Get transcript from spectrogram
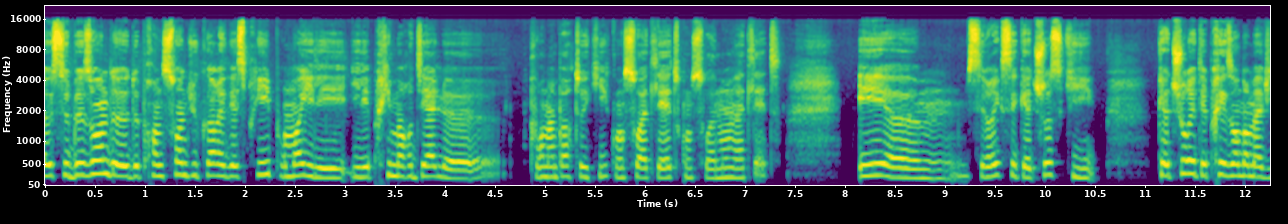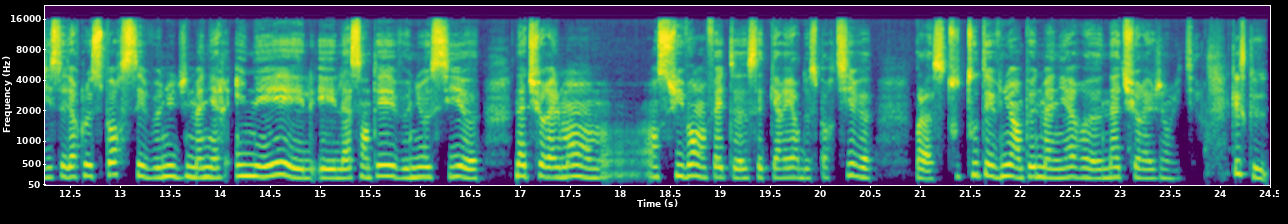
Euh, Ce besoin de, prendre soin du corps et de l'esprit, pour moi, il est, il est primordial euh, pour n'importe qui, qu'on soit athlète, qu'on soit non athlète. Et c'est vrai que c'est quelque chose qui qui a toujours été présent dans ma vie. C'est-à-dire que le sport, c'est venu d'une manière innée et, la santé est venue aussi euh, naturellement en, suivant en fait euh, cette carrière de sportive. Voilà, tout, tout est venu un peu de manière euh, naturelle, j'ai envie de dire. Qu'est-ce que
